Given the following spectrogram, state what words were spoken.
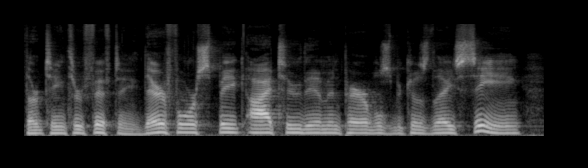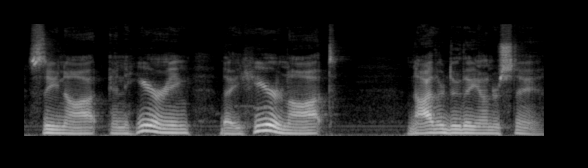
13 through 15. Therefore speak I to them in parables, because they seeing see not, and hearing they hear not neither do they understand.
